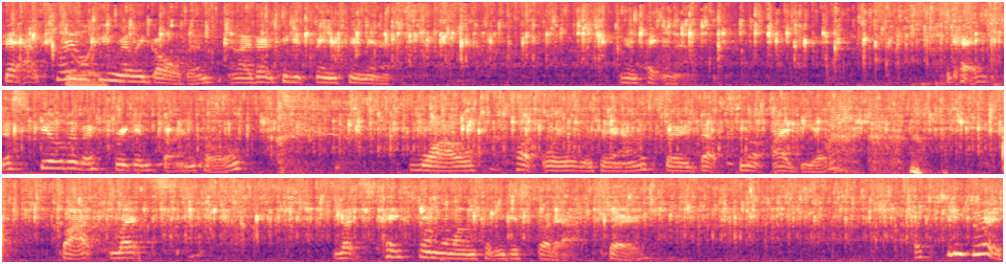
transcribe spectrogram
they're actually looking really golden, and I don't think it's been two minutes. I'm gonna take them out. Okay, just fielded a friggin' phone call while hot oil was around, so that's not ideal. But let's let's taste one of the ones that we just got out. So that's pretty good.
